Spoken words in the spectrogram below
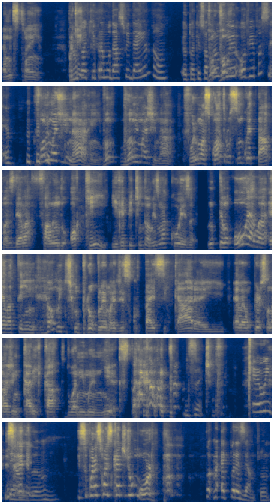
É muito estranho. Eu Porque não tô aqui pra mudar a sua ideia, não. Eu tô aqui só pra Vamos- ouvir, ouvir você. vamos imaginar, hein? Vamos, vamos imaginar. Foram umas quatro ou cinco etapas dela falando ok e repetindo a mesma coisa. Então, ou ela, ela tem realmente um problema de escutar esse cara e ela é um personagem caricato do Animaniacs, tá ligado? Tipo, Eu Isso é- entendo. isso parece uma sketch de humor. É que, por exemplo,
